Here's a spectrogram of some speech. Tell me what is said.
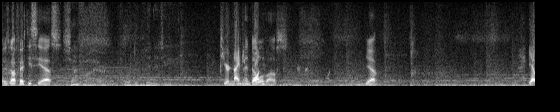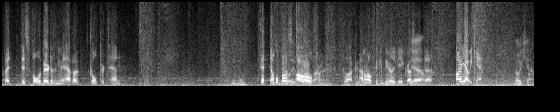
So he's got 50 CS Sapphire for divinity. To your 91. and double buffs. Yeah. Yeah, but this Volibear doesn't even have a gold per 10. Mm-hmm. He's got double He's buffs? really oh, from fuck. I don't know if we can be really be aggressive Yeah. with that. Oh yeah, we can. No, we can.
